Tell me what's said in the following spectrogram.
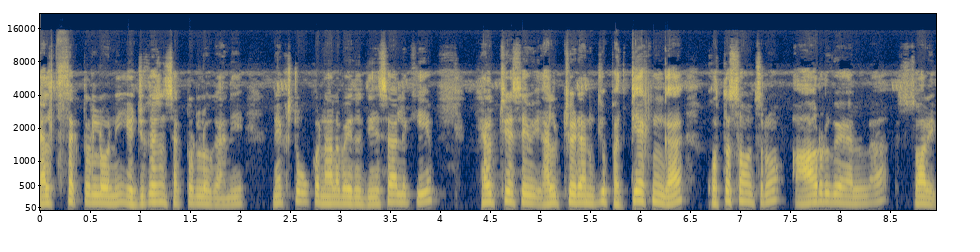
హెల్త్ సెక్టర్లోని ఎడ్యుకేషన్ సెక్టర్లో కానీ నెక్స్ట్ ఒక నలభై ఐదు దేశాలకి హెల్ప్ చేసే హెల్ప్ చేయడానికి ప్రత్యేకంగా కొత్త సంవత్సరం ఆరు వేల సారీ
